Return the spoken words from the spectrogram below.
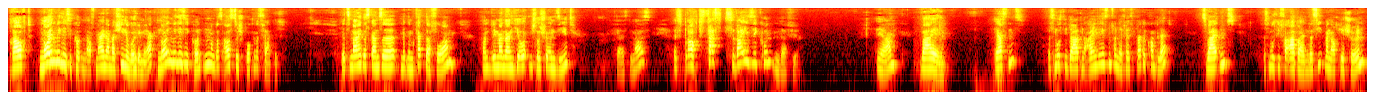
Braucht 9 Millisekunden auf meiner Maschine wohlgemerkt. 9 Millisekunden, um das auszuspucken, ist fertig. Jetzt mache ich das Ganze mit einem Cut davor und wie man dann hier unten so schön sieht, da ist die Maus, es braucht fast zwei Sekunden dafür. Ja, weil erstens, es muss die Daten einlesen von der Festplatte komplett. Zweitens, es muss sie verarbeiten. Das sieht man auch hier schön.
